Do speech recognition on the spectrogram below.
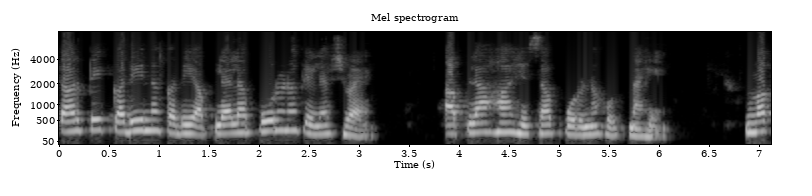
तर ते कधी ना कधी आपल्याला पूर्ण केल्याशिवाय आपला हा हिसाब पूर्ण होत नाही. मग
